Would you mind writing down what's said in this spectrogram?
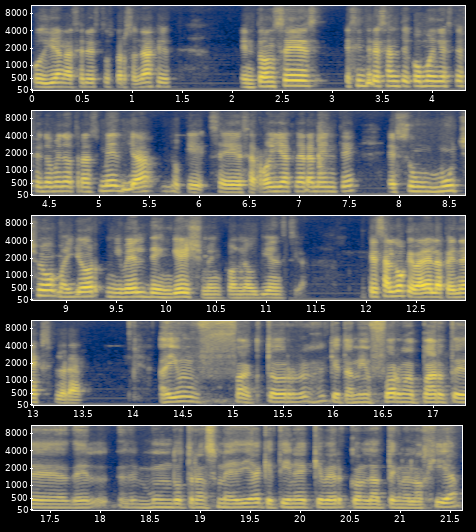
podían hacer estos personajes. Entonces, es interesante cómo en este fenómeno transmedia lo que se desarrolla claramente es un mucho mayor nivel de engagement con la audiencia, que es algo que vale la pena explorar. Hay un factor que también forma parte del, mundo transmedia que tiene que ver con la tecnología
